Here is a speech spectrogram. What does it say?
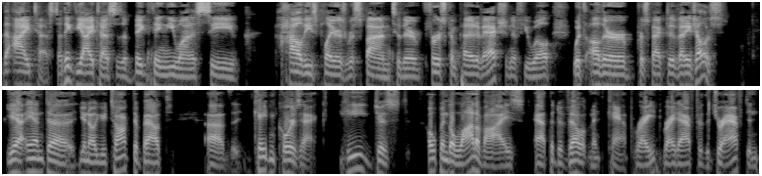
the eye test. I think the eye test is a big thing you want to see how these players respond to their first competitive action, if you will, with other prospective NHLers. Yeah, and uh, you know, you talked about uh, Kaedan Korczak, he just opened a lot of eyes at the development camp, right? Right after the draft. And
